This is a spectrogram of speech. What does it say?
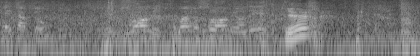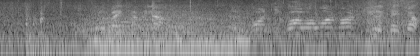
Hey, Captain. Salami. Whatever salami on there. Yeah. Everybody coming up. One, keep one, one, one, one. You're going to catch up.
